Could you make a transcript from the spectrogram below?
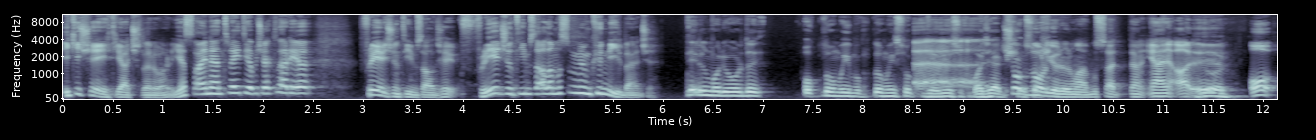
iki şeye ihtiyaçları var. Ya sign and trade yapacaklar ya free agent imzalayacak. Free agent imzalaması mümkün değil bence. Daryl Morey orada Oklahoma'yı Oklahoma'yı soktu devreye sokup acayip bir şey Ee, Çok zor yapar. görüyorum abi bu saatten. Yani e, Doğru. o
